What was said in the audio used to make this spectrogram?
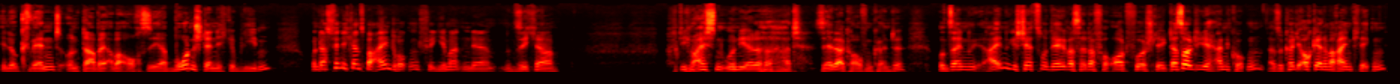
eloquent und dabei aber auch sehr bodenständig geblieben. Und das finde ich ganz beeindruckend für jemanden, der sicher die meisten Uhren, die er da hat, selber kaufen könnte. Und sein ein Geschäftsmodell, was er da vor Ort vorschlägt, das solltet ihr euch angucken. Also könnt ihr auch gerne mal reinklicken.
